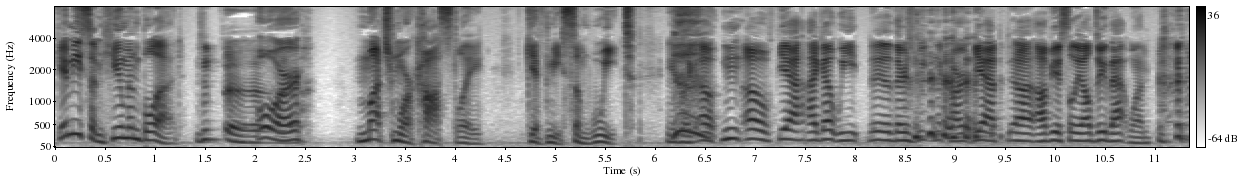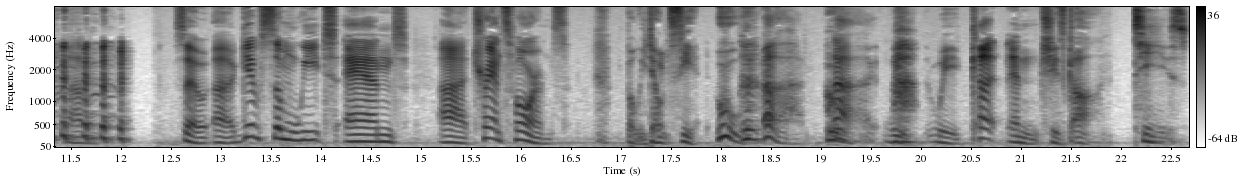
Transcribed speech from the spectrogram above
give me some human blood, or much more costly, give me some wheat. And He's like, oh, mm, oh, yeah, I got wheat. Uh, there's wheat in the cart. Yeah, uh, obviously, I'll do that one. Um, so, uh, give some wheat and uh, transforms, but we don't see it. Ooh, ah, ah. we we cut and she's gone. Tease.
